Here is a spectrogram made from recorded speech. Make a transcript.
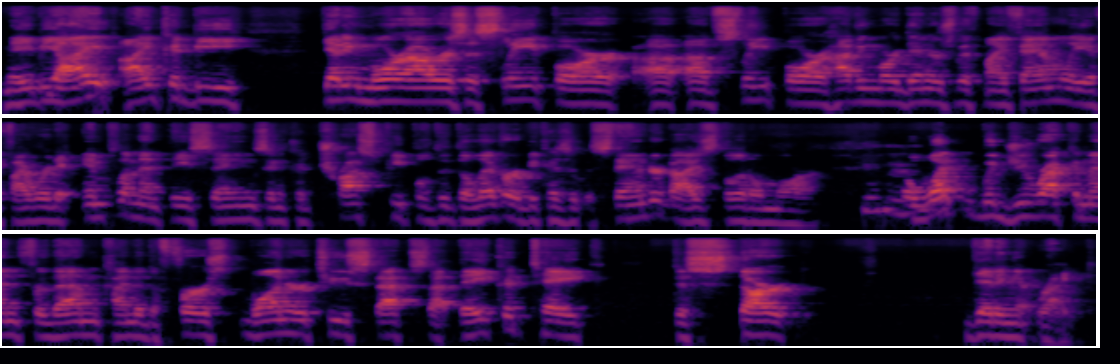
Maybe I I could be getting more hours of sleep or uh, of sleep or having more dinners with my family if I were to implement these things and could trust people to deliver because it was standardized a little more. Mm-hmm. But what would you recommend for them, kind of the first one or two steps that they could take to start getting it right?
